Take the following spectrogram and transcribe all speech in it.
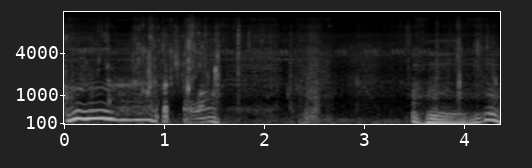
เฮ้ยปะตองอือหือ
